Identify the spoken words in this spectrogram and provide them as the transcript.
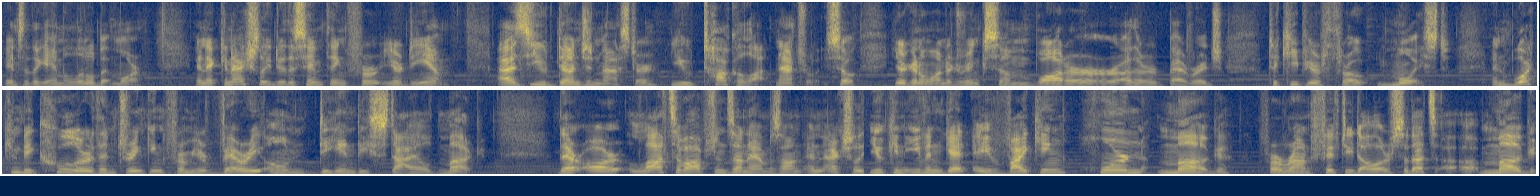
into the game a little bit more. And it can actually do the same thing for your DM. As you dungeon master, you talk a lot naturally, so you're going to want to drink some water or other beverage to keep your throat moist. And what can be cooler than drinking from your very own D&D styled mug? There are lots of options on Amazon, and actually, you can even get a Viking horn mug for around $50. So that's a, mug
